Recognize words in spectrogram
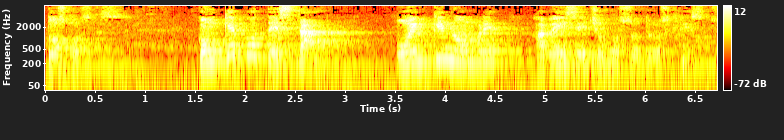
dos cosas. ¿Con qué potestad o en qué nombre habéis hecho vosotros esto?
